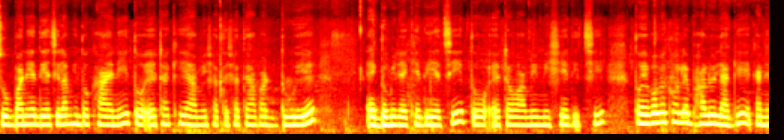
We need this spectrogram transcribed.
স্যুপ বানিয়ে দিয়েছিলাম কিন্তু খায়নি। তো এটা খেয়ে আমি সাথে সাথে আবার ধুয়ে একদমই রেখে দিয়েছি, তো এটাও আমি মিশিয়ে দিচ্ছি। তো এভাবে করলে ভালোই লাগে। এখানে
